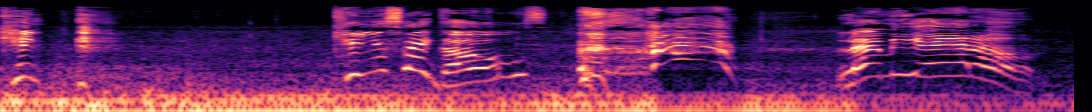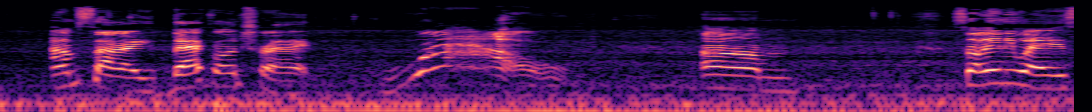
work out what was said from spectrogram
Can, can you say goals? Let me at them. I'm sorry, back on track. Wow. Um, So, anyways,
